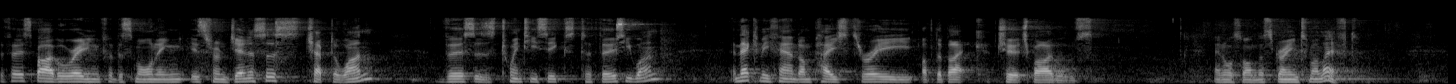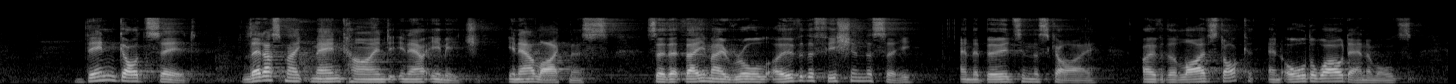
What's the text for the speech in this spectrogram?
The first Bible reading for this morning is from Genesis chapter 1, verses 26 to 31, and that can be found on page 3 of the Black Church Bibles and also on the screen to my left. Then God said, Let us make mankind in our image, in our likeness, so that they may rule over the fish in the sea and the birds in the sky, over the livestock and all the wild animals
